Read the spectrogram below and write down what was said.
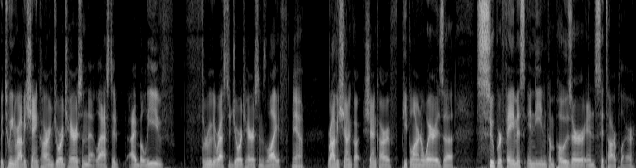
between Ravi Shankar and George Harrison that lasted, I believe, through the rest of George Harrison's life. Yeah. Ravi Shankar, Shankar if people aren't aware, is a super famous Indian composer and sitar player.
